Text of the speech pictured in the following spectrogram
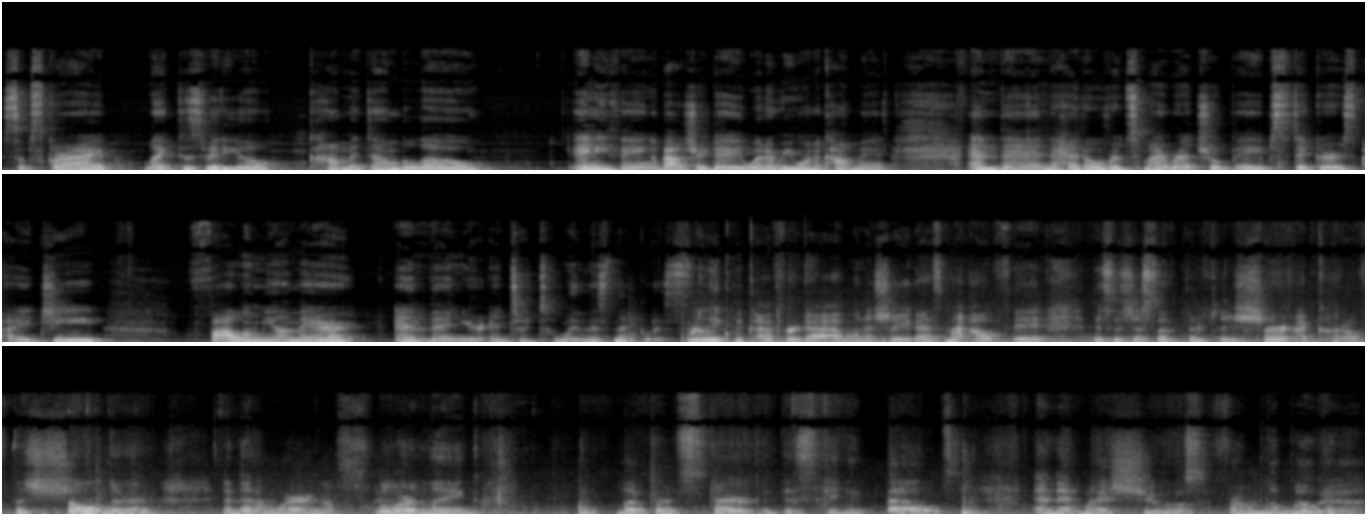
subscribe, like this video, comment down below, anything about your day, whatever you want to comment. And then head over to my Retro Babe Stickers IG. Follow me on there and then you're entered to win this necklace. Really quick, I forgot. I want to show you guys my outfit. This is just a thrifted shirt. I cut off the shoulder and then I'm wearing a floor length leopard skirt with a skinny belt and then my shoes from Lamoda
